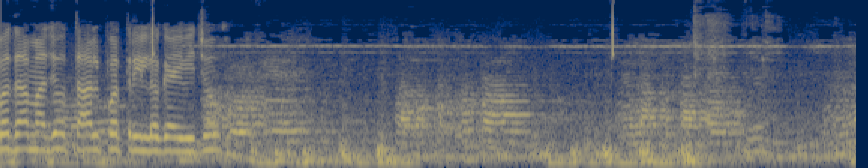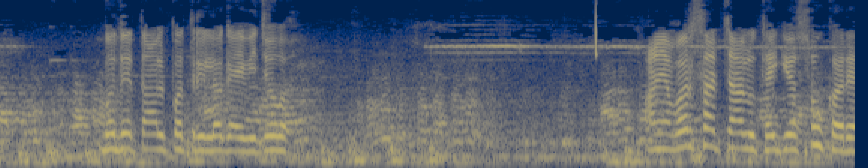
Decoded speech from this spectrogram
બધામાં જો તાલપત્રી લગાવી જો બધે તાલપત્રી લગાવી જો અહીંયા વરસાદ ચાલુ થઈ ગયો શું કરે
